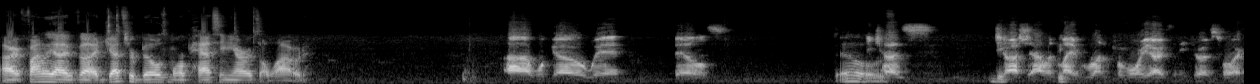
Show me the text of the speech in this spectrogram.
All right, finally, I've uh, Jets or Bills more passing yards allowed. uh, we'll go with Bills Bills. because Be- Josh Allen might run for more yards than he throws for.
